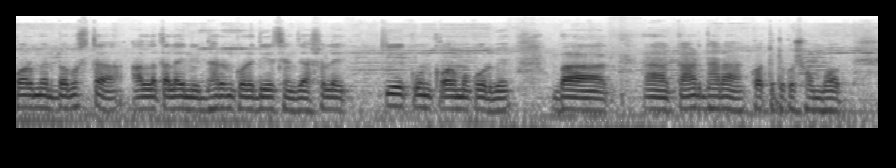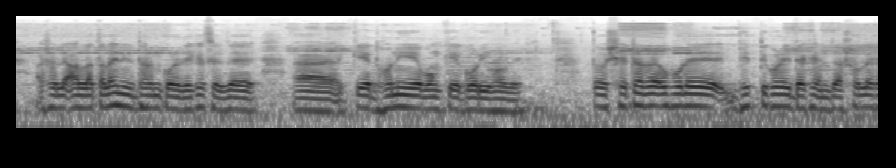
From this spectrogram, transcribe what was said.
কর্মের ব্যবস্থা আল্লাহ তালাই নির্ধারণ করে দিয়েছেন যে আসলে কে কোন কর্ম করবে বা কার দ্বারা কতটুকু সম্ভব। আসলে আল্লাহ তালাই নির্ধারণ করে রেখেছে যে কে ধনী এবং কে গরিব হবে। তো সেটার উপরে ভিত্তি করেই দেখেন যে আসলে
